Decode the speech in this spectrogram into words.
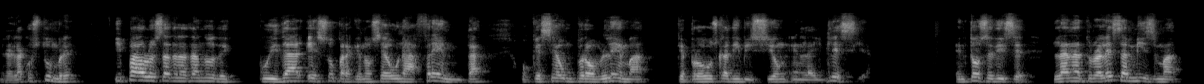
era la costumbre, y Pablo está tratando de cuidar eso para que no sea una afrenta o que sea un problema que produzca división en la iglesia. Entonces dice, la naturaleza misma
